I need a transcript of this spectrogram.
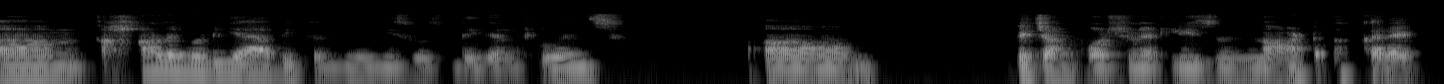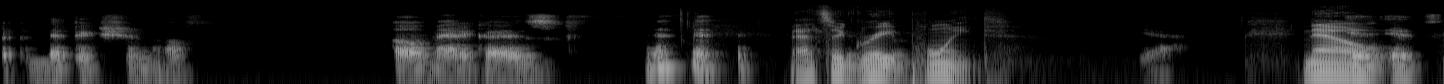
Um, Hollywood, yeah, because movies was big influence, um, which unfortunately is not a correct depiction of how America is. That's a great point. Yeah. Now, It- it's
